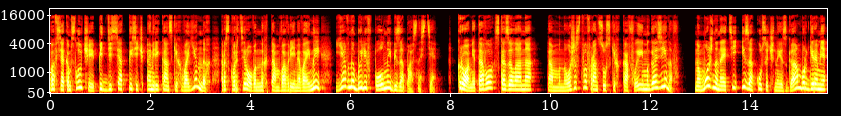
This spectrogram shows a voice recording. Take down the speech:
Во всяком случае, 50 тысяч американских военных, расквартированных там во время войны, явно были в полной безопасности. Кроме того, сказала она, там множество французских кафе и магазинов. Но можно найти и закусочные с гамбургерами,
